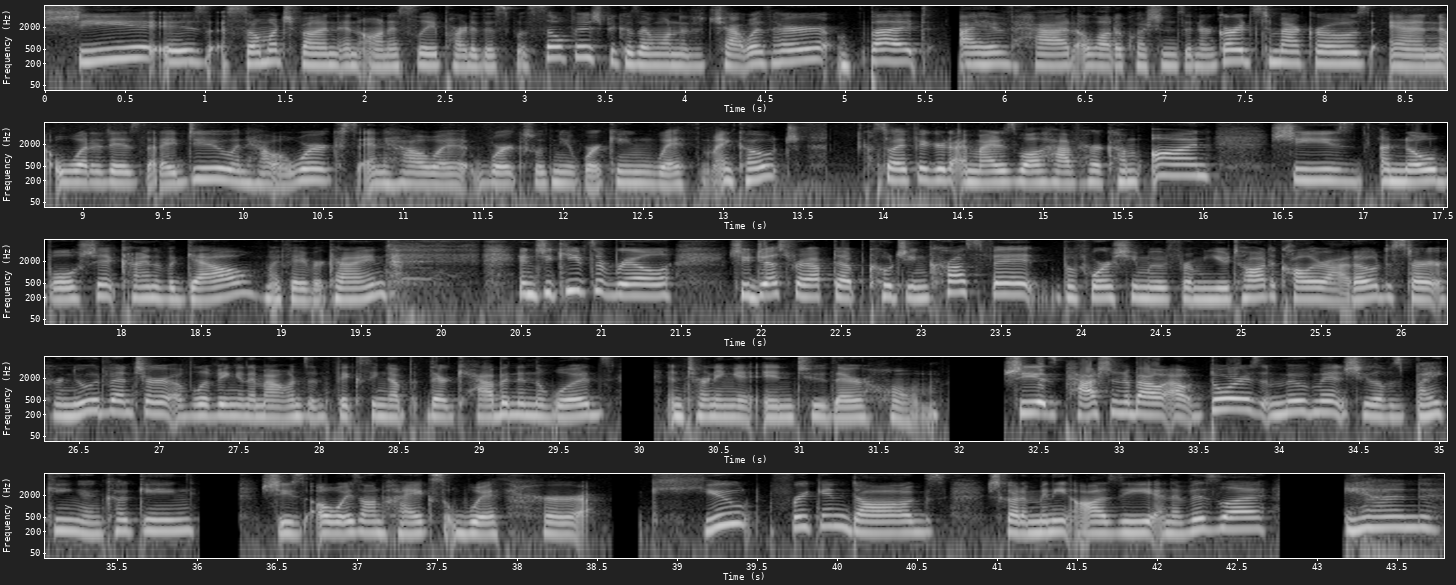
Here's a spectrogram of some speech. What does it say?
She is so much fun, and honestly, part of this was selfish because I wanted to chat with her. But I have had a lot of questions in regards to macros and what it is that I do, and how it works, and how it works with me working with my coach. So I figured I might as well have her come on. She's a no bullshit kind of a gal, my favorite kind. and she keeps it real. She just wrapped up coaching CrossFit before she moved from Utah to Colorado to start her new adventure of living in the mountains and fixing up their cabin in the woods and turning it into their home. She is passionate about outdoors and movement. She loves biking and cooking. She's always on hikes with her cute freaking dogs. She's got a mini Aussie and a Vizsla. And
